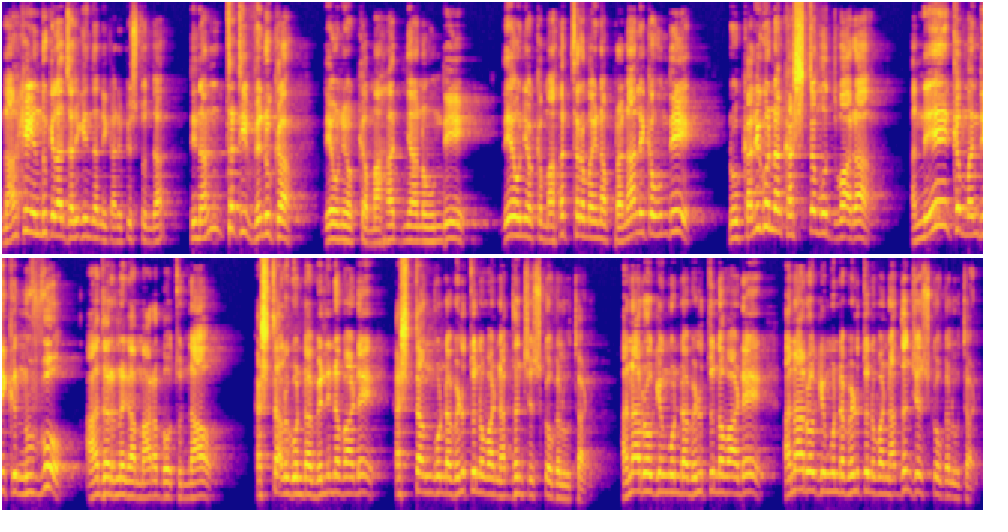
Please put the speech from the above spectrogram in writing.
నాకే ఎందుకు ఇలా జరిగిందని నీకు అనిపిస్తుందా? దీని అంతటి వెనుక దేవుని యొక్క మహాజ్ఞానం ఉంది. దేవుని యొక్క మహత్తరమైన ప్రణాళిక ఉంది. నువ్వు కలిగి ఉన్న కష్టము ద్వారా అనేక మందికి నువ్వు ఆదరణగా మారబోతున్నావు. కష్టాలు గుండా వెళ్ళిన వాడే కష్టం గుండా వెళుతున్న వాడిని అర్థం చేసుకోగలుగుతాడు. అనారోగ్యం గుండా వెళుతున్న వాడే అనారోగ్యం గుండా వెళుతున్న వాడిని అర్థం చేసుకోగలుగుతాడు.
